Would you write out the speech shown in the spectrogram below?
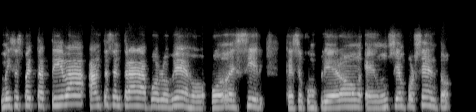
Mis expectativas antes de entrar a Pueblo Viejo, puedo decir que se cumplieron en un 100%,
